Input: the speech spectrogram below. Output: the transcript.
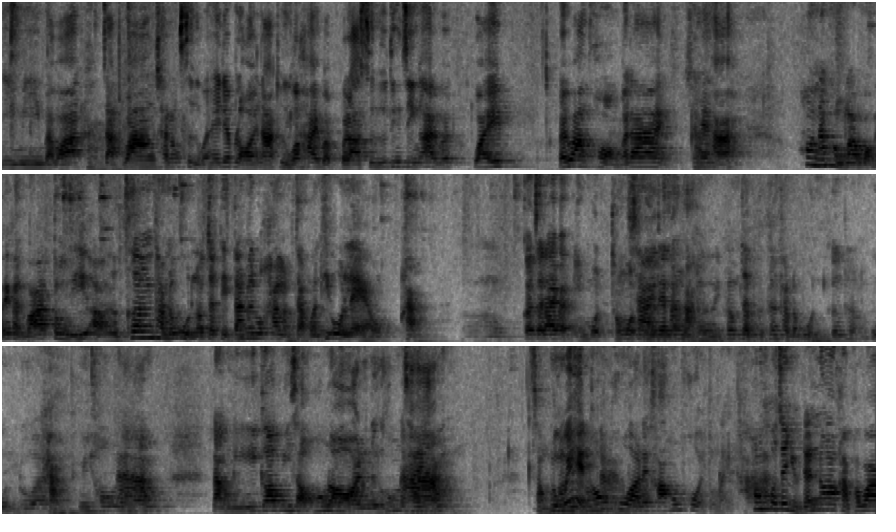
นี่มีแบบว่าค่ะจัดวางชั้นหนังสือไว้ให้เรียบร้อยนะ ถือว่าใครแบบเวลาซื้อจริงๆก็อาจไว้ ไว้ไว้วางของก็ได้ใช่ไหมคะ ห้องน้ำของเราบอกไว้ก่อนว่าตรงนี้เอ่อเครื่องทำน้ำอุ่นเราจะติดตั้งให้ลูกค้าหลังจากวันที่โอนแล้วค่ะก็จะได้แบบนี้หมดทั้งหมดใช่เลยได้ทั้งหมดนะคะเลยเพิ่มเติมคือเครื่องทำน้ำอุ่น เครื่องทำน้ำอุ่นด้วยค่ะ มีห้องน้ำหลังนี้ก็มีสองห้องนอนหนึ่งห้องน้ใช่ค่ะ สองำหนูไม่เห็นห้องำครัวเลยคะห้องครัวอยู่ตรงไหนคะห้องครัวจะอยู่ด้านนอกค่ะ เพราะว่า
